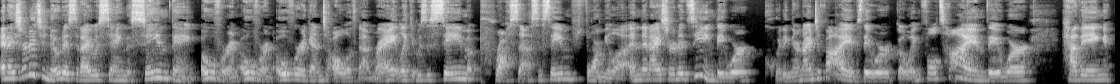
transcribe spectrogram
And I started to notice that I was saying the same thing over and over and over again to all of them, right? Like it was the same process, the same formula. And then I started seeing they were quitting their nine to fives, they were going full time, they were having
